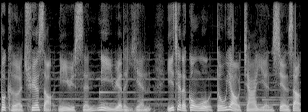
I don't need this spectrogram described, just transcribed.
不可缺少你与神立约的盐。一切的供物都要加盐献上。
